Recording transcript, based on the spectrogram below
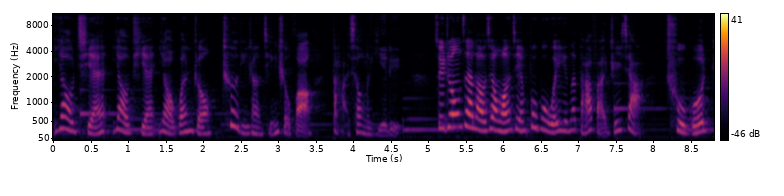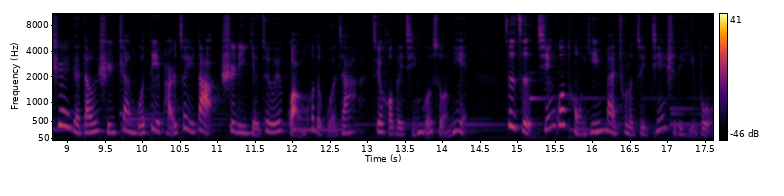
要钱、要田、要官中，彻底让秦始皇打消了疑虑。最终，在老将王翦步步为营的打法之下，楚国这个当时战国地盘最大、势力也最为广阔的国家，最后被秦国所灭。自此，秦国统一迈出了最坚实的一步。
